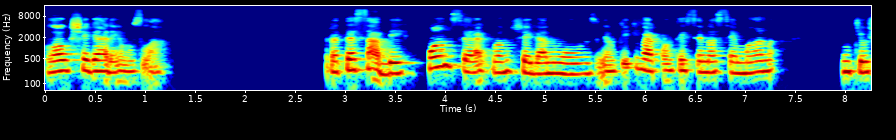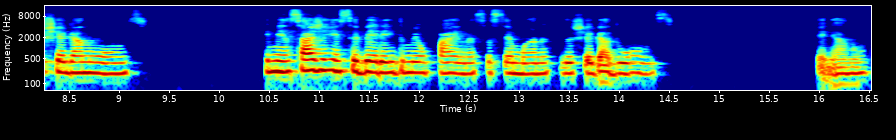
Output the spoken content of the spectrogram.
Logo chegaremos lá. Para até saber quando será que vamos chegar no 11, né? O que, que vai acontecer na semana em que eu chegar no 11? Que mensagem receberei do meu pai nessa semana quando eu chegar do 11? Chegar no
